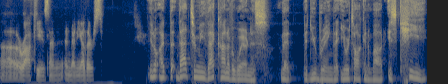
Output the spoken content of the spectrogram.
uh, Iraqis, and, and many others. You know, I, th- that to me, that kind of awareness that, that you bring, that you're talking about, is key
